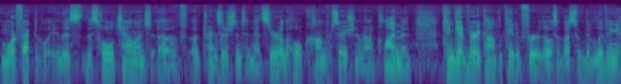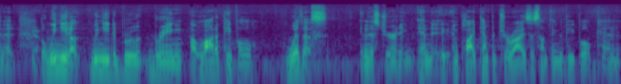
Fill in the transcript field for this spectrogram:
more effectively. This, this whole challenge of, of transition to net zero, the whole conversation around climate, can get very complicated for those of us who've been living in it. But we need, a, we need to bring a lot of people with us in this journey. And uh, implied temperature rise is something that people can,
